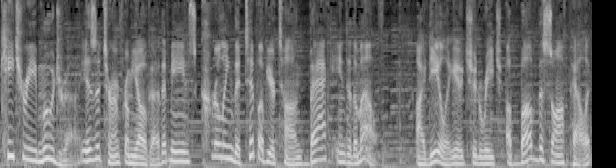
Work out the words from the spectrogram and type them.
Khechri Mudra is a term from yoga that means curling the tip of your tongue back into the mouth. Ideally, it should reach above the soft palate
